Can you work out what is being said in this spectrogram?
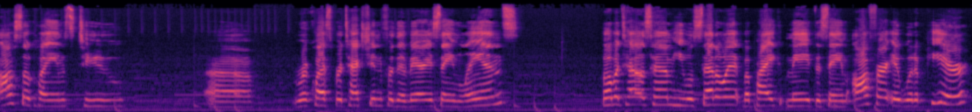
also claims to uh, request protection for the very same lands. Boba tells him he will settle it, but Pike made the same offer. It would appear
